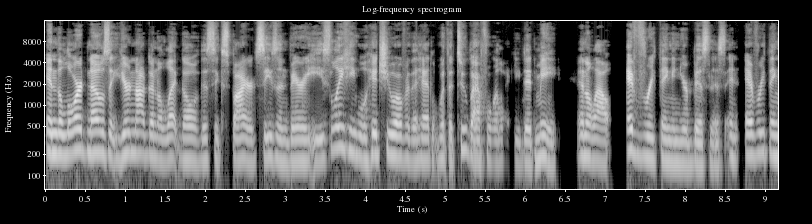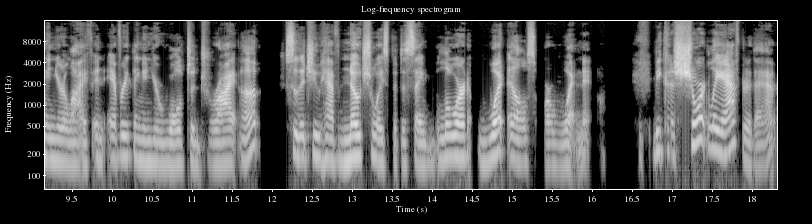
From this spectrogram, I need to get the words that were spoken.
and the Lord knows that you're not going to let go of this expired season very easily, He will hit you over the head with a two by four like He did me and allow everything in your business and everything in your life and everything in your world to dry up so that you have no choice but to say, Lord, what else or what now? Because shortly after that,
